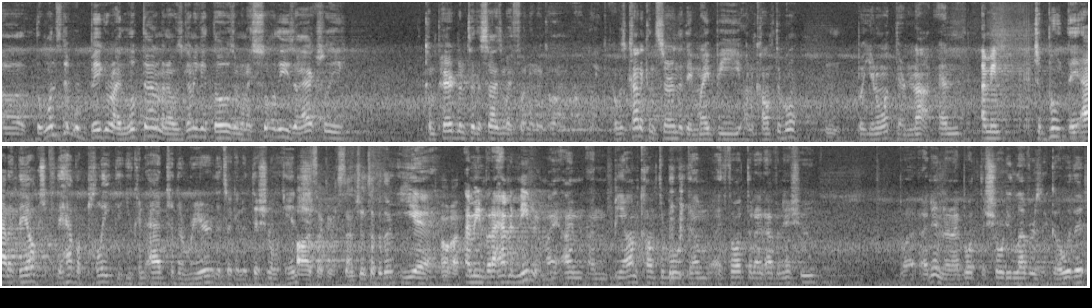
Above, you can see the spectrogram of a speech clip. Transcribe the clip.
Uh, the ones that were bigger, I looked at them and I was gonna get those. And when I saw these, I actually compared them to the size of my foot. And I'm like, oh, like, I was kind of concerned that they might be uncomfortable, but you know what? They're not. And I mean, to boot, they added. They also they have a plate that you can add to the rear. That's like an additional inch. Oh, it's like an extension type of thing. Yeah. Okay. I mean, but I haven't needed them. I, I'm, I'm beyond comfortable with them. I thought that I'd have an issue, but I didn't. And I bought the shorty levers that go with it.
